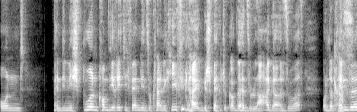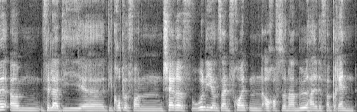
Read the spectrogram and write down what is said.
Und wenn die nicht spuren, kommen die richtig, werden die in so kleine Käfige eingesperrt und kommen da in so Lager und sowas. Und am Krass. Ende ähm, will er die, äh, die Gruppe von Sheriff Woody und seinen Freunden auch auf so einer Müllhalde verbrennen.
